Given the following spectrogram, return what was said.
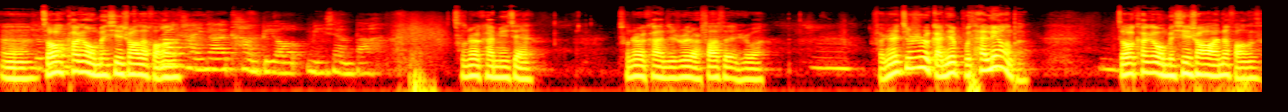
嗯，走，看看我们新刷的房子。看应该看比较明显吧？从这儿看明显，从这儿看就是有点发粉是吧？嗯，反正就是感觉不太亮堂。走，看看我们新刷完的房子。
